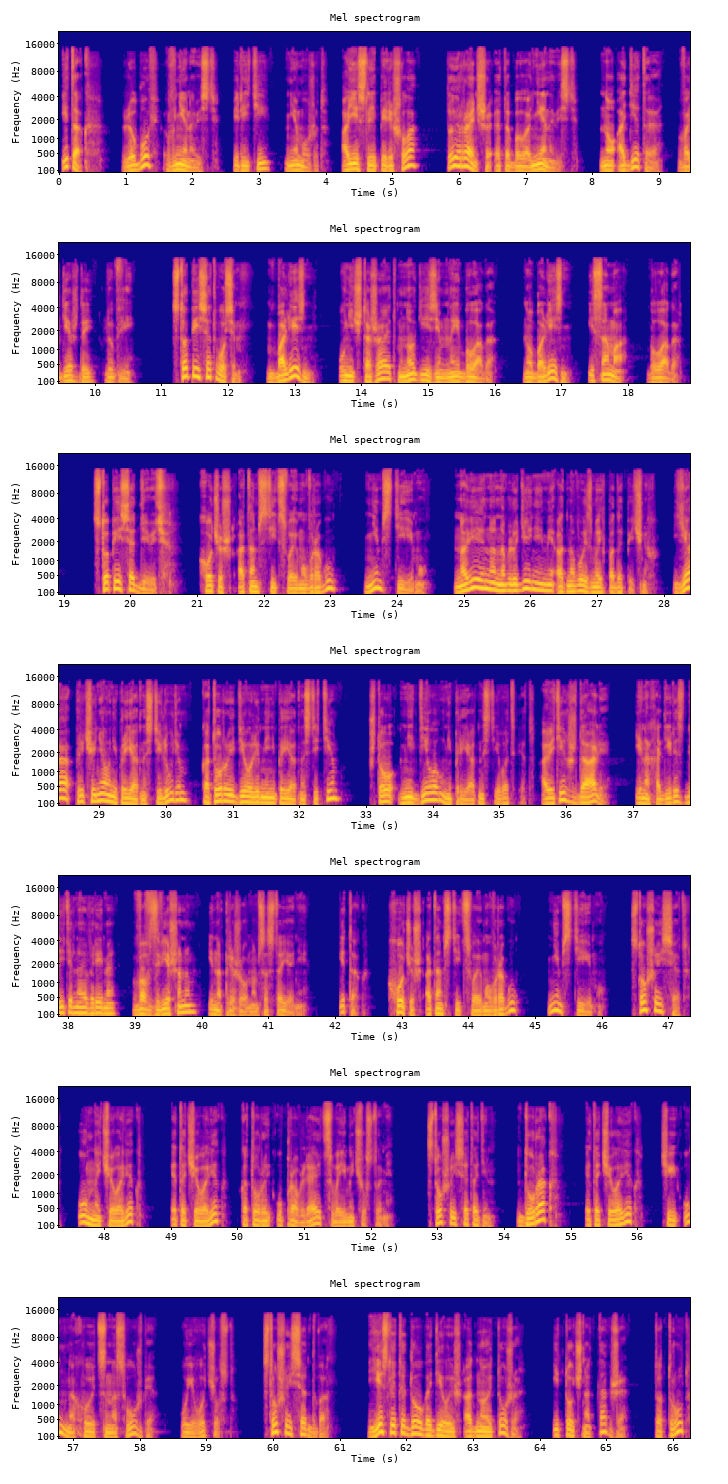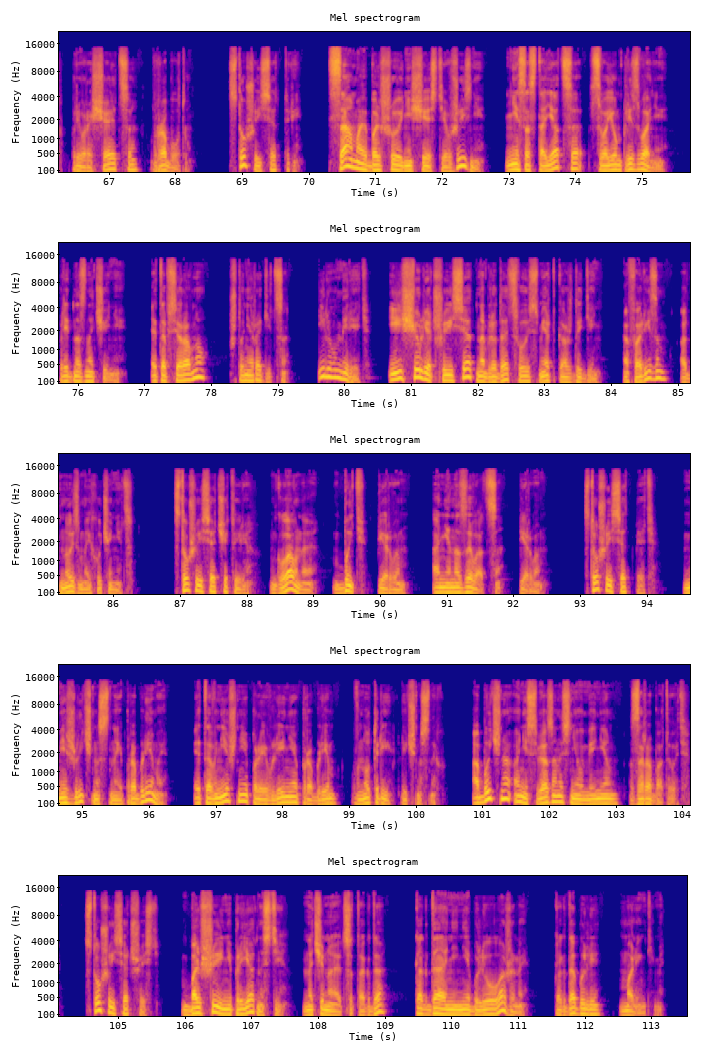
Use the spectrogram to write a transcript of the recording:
Итак, любовь в ненависть перейти не может. А если перешла, то и раньше это была ненависть, но одетая в одежды любви. 158. Болезнь уничтожает многие земные блага, но болезнь и сама благо. 159. Хочешь отомстить своему врагу? Не мсти ему. Навеяно наблюдениями одного из моих подопечных. Я причинял неприятности людям, которые делали мне неприятности тем, что не делал неприятностей в ответ. А ведь их ждали и находились длительное время во взвешенном и напряженном состоянии. Итак, хочешь отомстить своему врагу, не мсти ему. 160. Умный человек – это человек, который управляет своими чувствами. 161. Дурак – это человек, чей ум находится на службе у его чувств. 162. Если ты долго делаешь одно и то же, и точно так же, то труд превращается в работу. 163. Самое большое несчастье в жизни – не состояться в своем призвании, предназначении. Это все равно, что не родиться. Или умереть. И еще лет 60 наблюдать свою смерть каждый день. Афоризм одной из моих учениц. 164. Главное – быть первым, а не называться первым. 165. Межличностные проблемы – это внешнее проявление проблем внутри личностных. Обычно они связаны с неумением зарабатывать. 166. Большие неприятности начинаются тогда, когда они не были улажены, когда были маленькими.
